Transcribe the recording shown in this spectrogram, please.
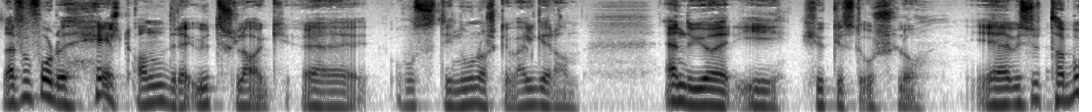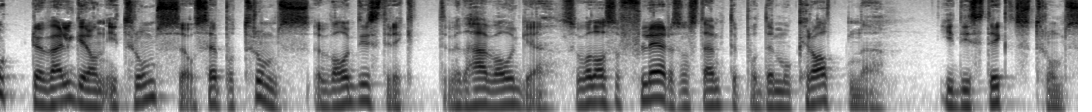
Derfor får du helt andre utslag eh, hos de nordnorske velgerne enn du gjør i tjukkeste Oslo. Hvis du tar bort velgerne i Tromsø og ser på Troms valgdistrikt ved dette valget, så var det altså flere som stemte på Demokratene i Distrikts-Troms,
